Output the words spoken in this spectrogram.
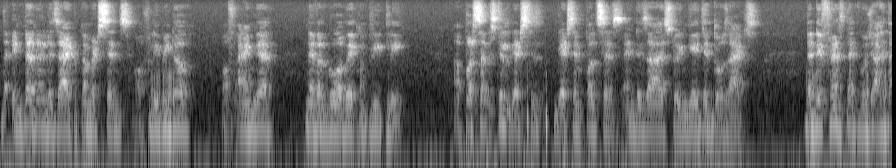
the internal desire to commit sins of libido, of anger, never go away completely. A person still gets gets impulses and desires to engage in those acts. The difference that mujahida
